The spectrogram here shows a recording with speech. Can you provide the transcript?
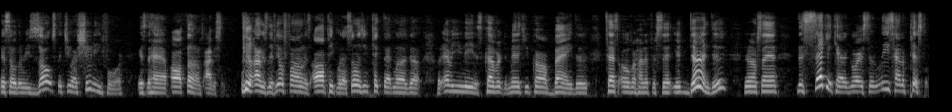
And so the results that you are shooting for is to have all thumbs, obviously. obviously, if your phone is all people, that as soon as you pick that mug up, whatever you need is covered. The minute you call, bang, dude, test over 100%. You're done, dude. You know what I'm saying? The second category is to at least have a pistol.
